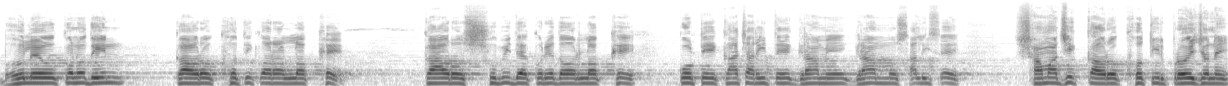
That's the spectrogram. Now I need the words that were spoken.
ভুলেও কোনো দিন কারও ক্ষতি করার লক্ষ্যে, কারও সুবিধা করে দেওয়ার লক্ষ্যে কোর্টে, কাচারিতে, গ্রামে, গ্রাম্য সালিসে সামাজিক কারও ক্ষতির প্রয়োজনে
